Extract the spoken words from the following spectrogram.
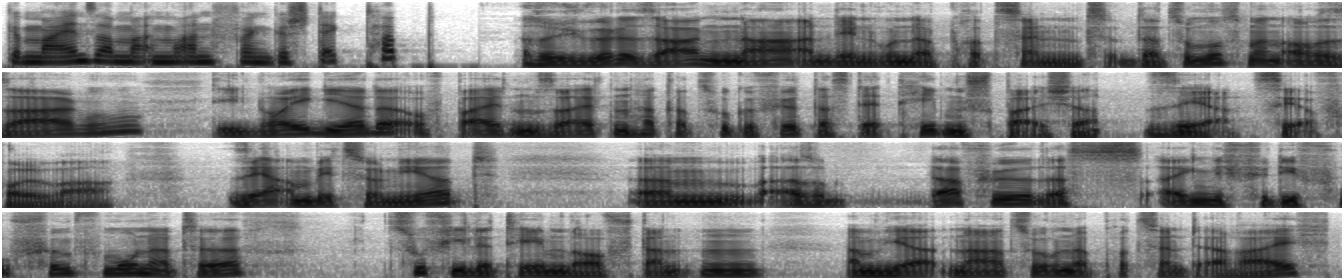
gemeinsam am Anfang gesteckt habt? Also ich würde sagen, nah an den 100 Prozent. Dazu muss man auch sagen, die Neugierde auf beiden Seiten hat dazu geführt, dass der Themenspeicher sehr, sehr voll war. Sehr ambitioniert. Ähm, also dafür, dass eigentlich für die fünf Monate zu viele Themen drauf standen, haben wir nahezu 100 Prozent erreicht.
